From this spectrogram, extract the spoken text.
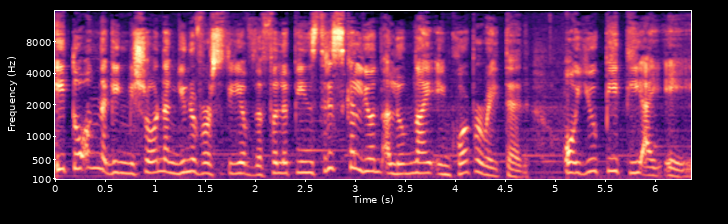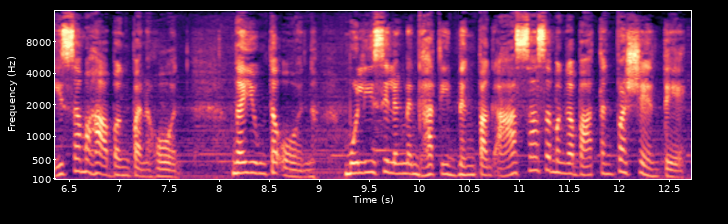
Ito ang naging misyon ng University of the Philippines Triskelion Alumni Incorporated o UPTIA sa mahabang panahon. Ngayong taon, muli silang naghatid ng pag-asa sa mga batang pasyente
